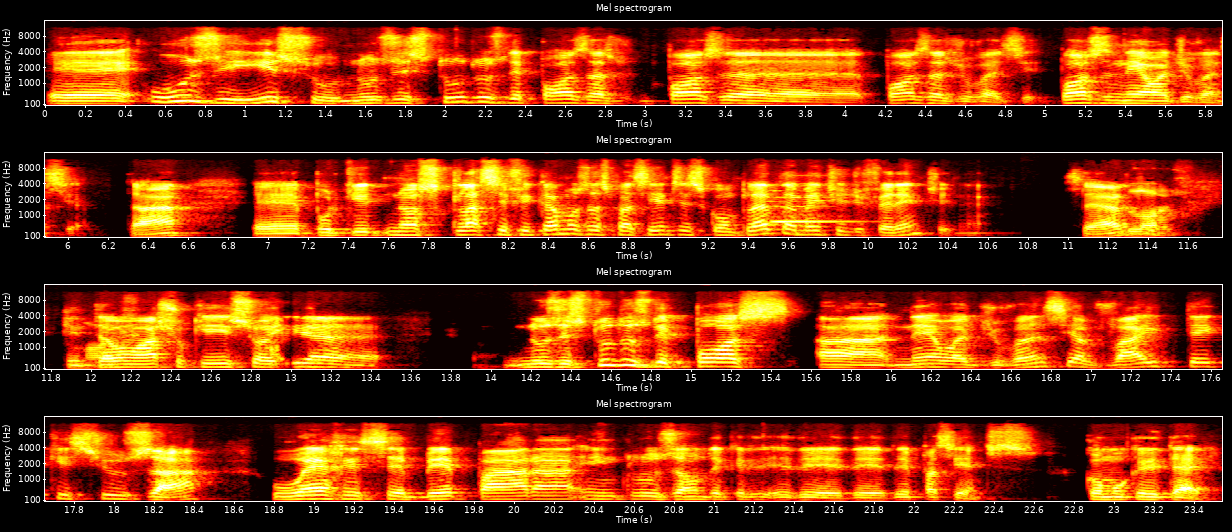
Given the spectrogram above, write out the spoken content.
é, use isso nos estudos de pós-neoadjuvância, pós, pós tá? É, porque nós classificamos as pacientes completamente diferente, né? Certo? Lógico, então, lógico. acho que isso aí é... Nos estudos de pós-neoadjuvância, vai ter que se usar o RCB para inclusão de, de, de, de pacientes, como critério.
